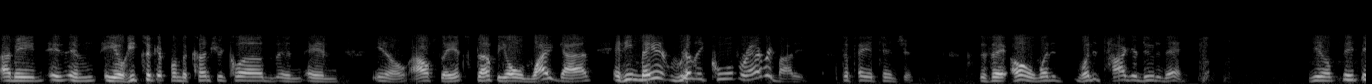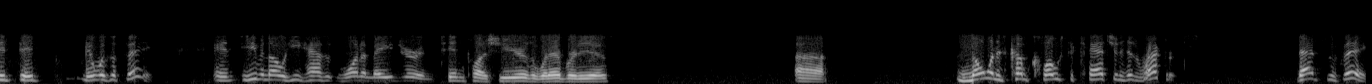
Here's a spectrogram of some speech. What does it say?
I mean, and, and you know, he took it from the country clubs and and you know, I'll say it, stuffy old white guys, and he made it really cool for everybody to pay attention. To say, oh, what did what did Tiger do today? You know, it it it, it was a thing. And even though he hasn't won a major in ten plus years or whatever it is, uh, no one has come close to catching his records. That's the thing.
